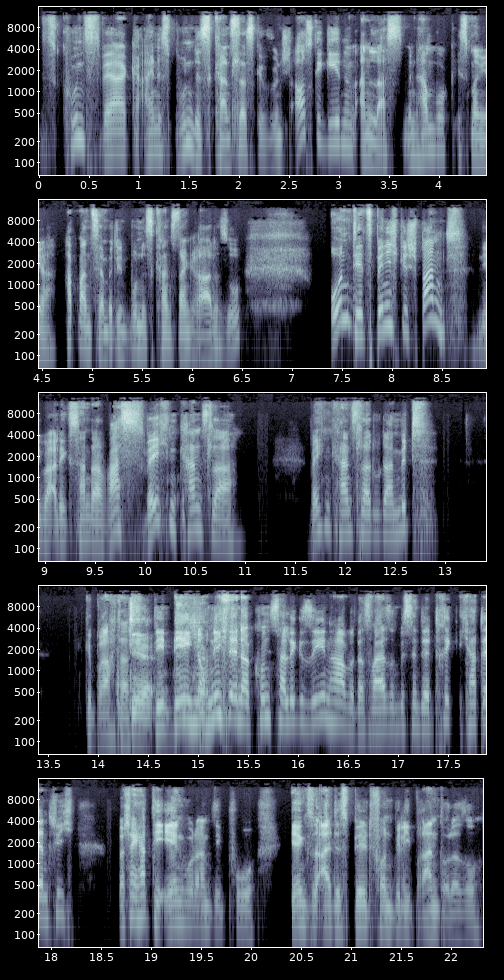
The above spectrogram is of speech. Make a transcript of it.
das Kunstwerk eines Bundeskanzlers gewünscht. Ausgegebenen Anlass. In Hamburg ist man ja, hat man es ja mit den Bundeskanzlern gerade so. Und jetzt bin ich gespannt, lieber Alexander, was, welchen Kanzler, welchen Kanzler du da mitgebracht hast, der, den, den ich noch nicht in der Kunsthalle gesehen habe. Das war ja so ein bisschen der Trick. Ich hatte natürlich, wahrscheinlich habt ihr irgendwo in einem Depot irgend so ein altes Bild von Willy Brandt oder so.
